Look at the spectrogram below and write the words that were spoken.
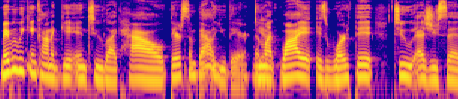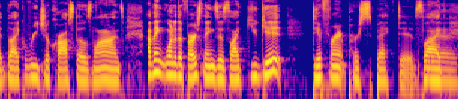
maybe we can kind of get into like how there's some value there and yeah. like why it is worth it to as you said like reach across those lines i think one of the first things is like you get different perspectives. Like yes.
